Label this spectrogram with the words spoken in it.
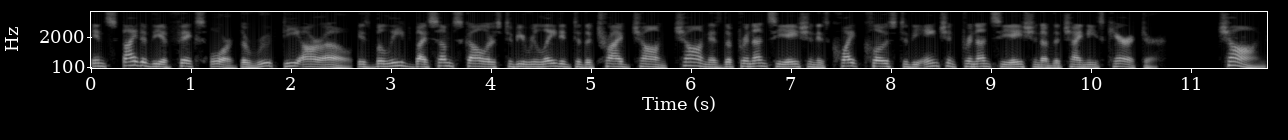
In spite of the affix or the root dro is believed by some scholars to be related to the tribe Chong, Chong as the pronunciation is quite close to the ancient pronunciation of the Chinese character Chong.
